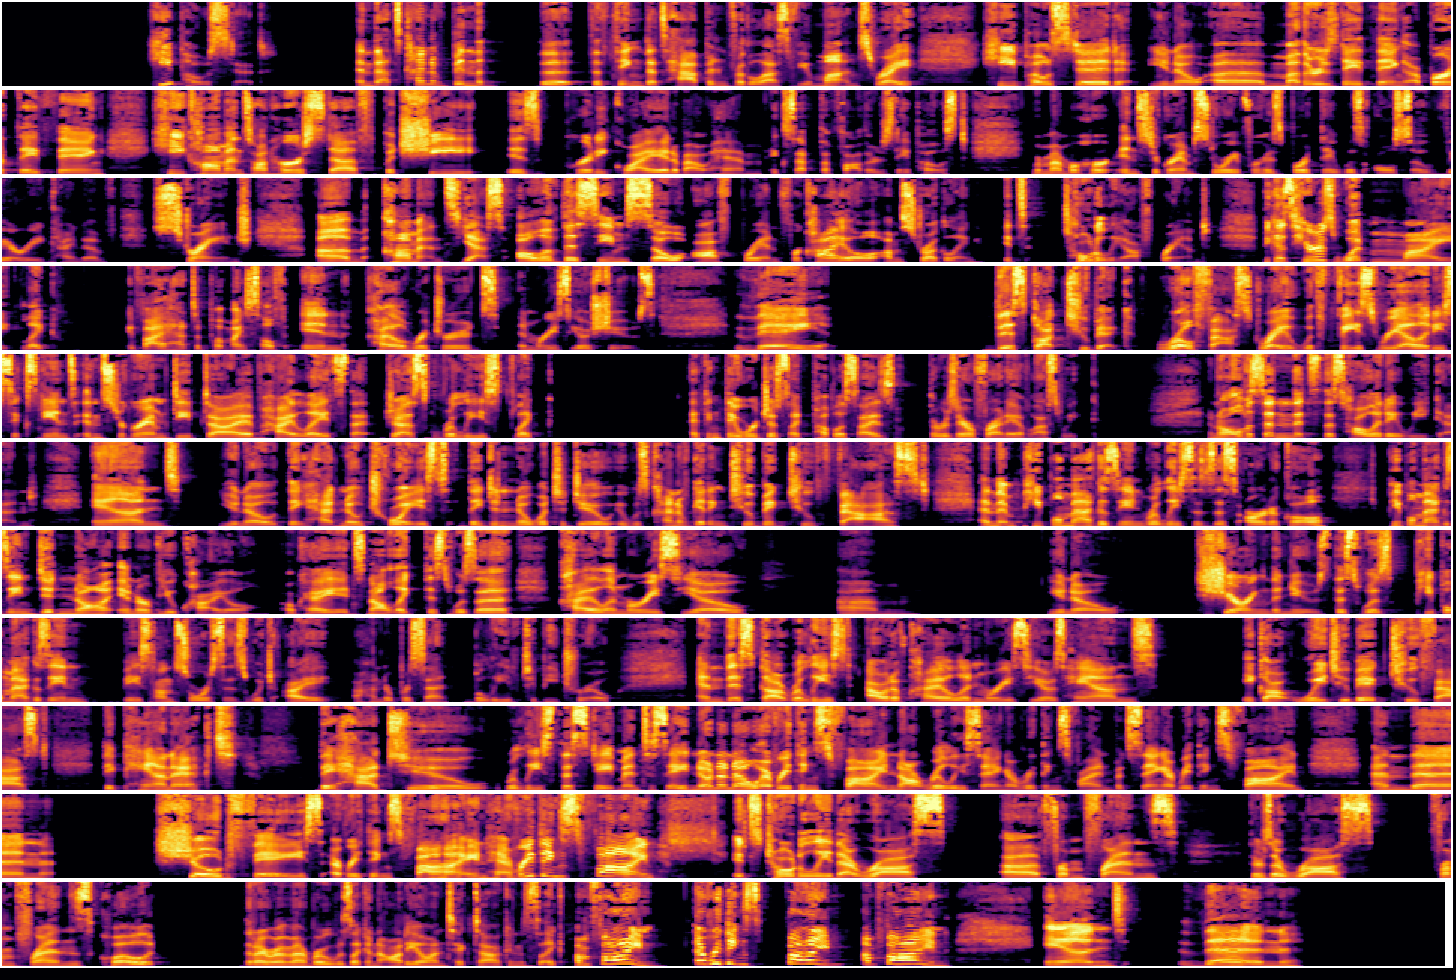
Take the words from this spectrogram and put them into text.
He posted. And that's kind of been the the the thing that's happened for the last few months, right? He posted, you know, a Mother's Day thing, a birthday thing. He comments on her stuff, but she is pretty quiet about him, except the Father's Day post. Remember, her Instagram story for his birthday was also very kind of strange. Um, comments, yes, all of this seems so off brand for Kyle. I'm struggling. It's totally off brand because here's what my like if I had to put myself in Kyle Richards and Mauricio's shoes, they this got too big real fast, right? With Face Reality 16's Instagram deep dive highlights that just released like I think they were just like publicized Thursday or Friday of last week. And all of a sudden it's this holiday weekend and you know, they had no choice. They didn't know what to do. It was kind of getting too big too fast. And then People magazine releases this article People magazine did not interview Kyle. Okay. It's not like this was a Kyle and Mauricio, um, you know, sharing the news. This was People magazine based on sources, which I 100% believe to be true. And this got released out of Kyle and Mauricio's hands. It got way too big, too fast. They panicked. They had to release this statement to say, no, no, no, everything's fine. Not really saying everything's fine, but saying everything's fine. And then showed face, everything's fine, everything's fine. It's totally that Ross uh, from Friends. There's a Ross from Friends quote that I remember was like an audio on TikTok, and it's like, I'm fine. Everything's fine. I'm fine. And then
